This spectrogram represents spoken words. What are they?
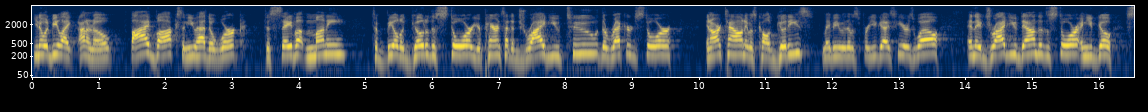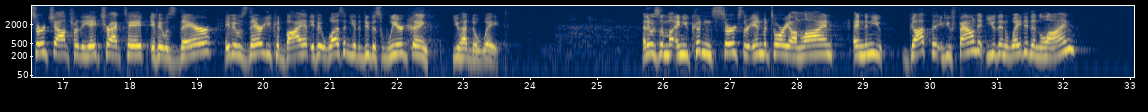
You know, it'd be like I don't know, five bucks, and you had to work to save up money to be able to go to the store. Your parents had to drive you to the record store. In our town, it was called Goodies. Maybe it was for you guys here as well and they'd drive you down to the store and you'd go search out for the eight track tape. If it was there, if it was there, you could buy it. If it wasn't, you had to do this weird thing. You had to wait. And it was, and you couldn't search their inventory online. And then you got the, if you found it, you then waited in line.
